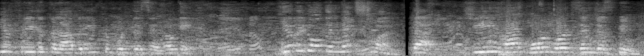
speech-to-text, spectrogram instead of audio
feel free to collaborate to put this in. Okay. Here we go. The next one. That she has more words than just pink.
